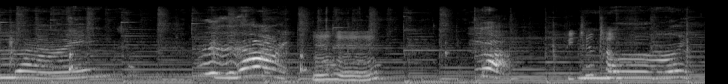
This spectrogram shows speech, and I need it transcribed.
Mine. Mine. Mm-hmm. Be gentle. Mine.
